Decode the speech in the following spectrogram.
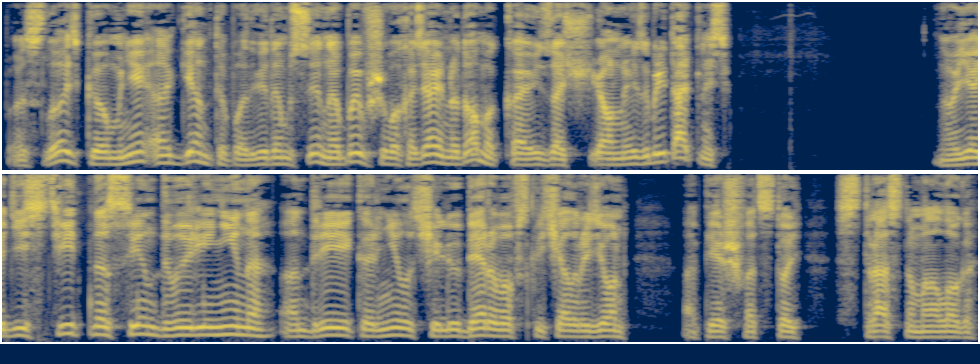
Послать ко мне агента под видом сына бывшего хозяина дома, какая изощренная изобретательность. Но я действительно сын дворянина Андрея Корниловича Люберова, — вскричал Родион, опешив от столь страстного монолога,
